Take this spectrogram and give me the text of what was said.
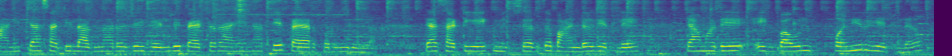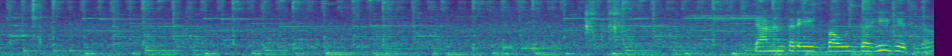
आणि त्यासाठी लागणारं जे हेल्दी बॅटर आहे ना ते तयार करून घेऊया. त्यासाठी एक मिक्सरचं भांडं घेतले. त्यामध्ये एक बाऊल पनीर घेतलं. त्यानंतर एक बाऊल दही घेतलं.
